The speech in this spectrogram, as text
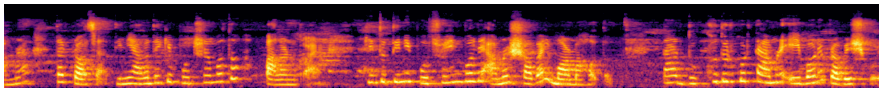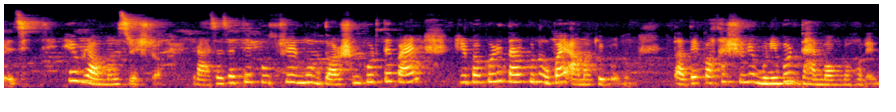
আমরা তার প্রজা, তিনি আমাদেরকে পুত্রের মতো পালন করেন। কিন্তু তিনি পুত্রহীন বলে আমরা সবাই মর্মাহত। তার দুঃখ দূর করতে আমরা এই বনে প্রবেশ করেছি। হে ব্রাহ্মণ শ্রেষ্ঠ, রাজা যাতে পুত্রের মুখ দর্শন করতে পারেন, কৃপা করে তার কোনো উপায় আমাকে বলুন। তাদের কথা শুনে মুনিবর ধ্যানমগ্ন হলেন।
